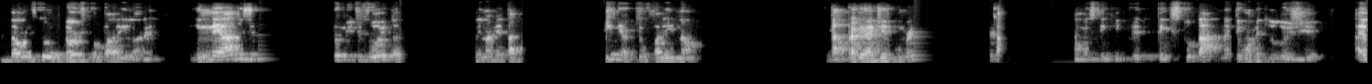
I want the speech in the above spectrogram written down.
da onde, eu, da onde eu parei lá, né? Em meados de 2018, na metadinha, que eu falei, não, dá para ganhar dinheiro com o mercado. mas tem que, tem que estudar, né? Tem uma metodologia. Aí eu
